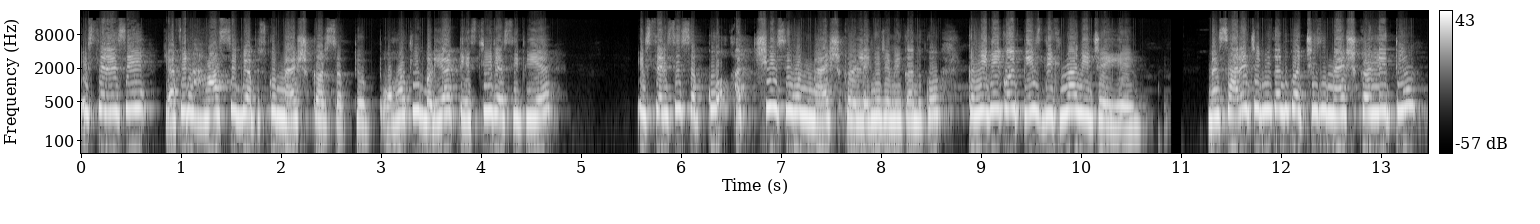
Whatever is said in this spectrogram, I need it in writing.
इस तरह से, या फिर हाथ से भी आप इसको मैश कर सकते हो। बहुत ही बढ़िया टेस्टी रेसिपी है। इस तरह से सबको अच्छे से हम मैश कर लेंगे जमीकंद को। कहीं भी कोई पीस दिखना नहीं चाहिए। मैं सारे जमीकंद को अच्छे से मैश कर लेती हूँ।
